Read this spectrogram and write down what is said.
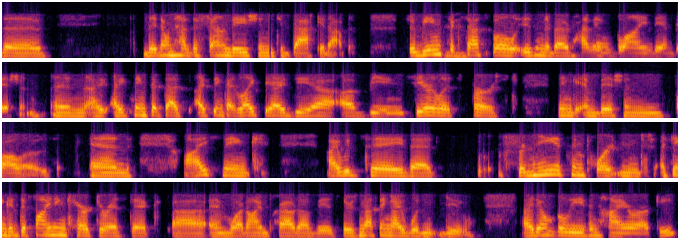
the they don't have the foundation to back it up. So being mm-hmm. successful isn't about having blind ambition. And I, I think that that's, I think I like the idea of being fearless first. I think ambition follows. And I think I would say that for me, it's important. I think a defining characteristic uh, and what I'm proud of is there's nothing I wouldn't do. I don't believe in hierarchy.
